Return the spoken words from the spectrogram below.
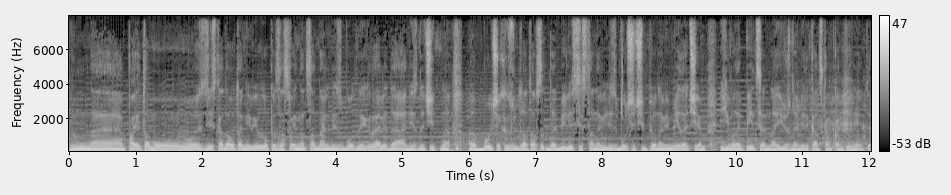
э, поэтому здесь, когда вот они в Европе за свои национальные сборные играли, да, они значительно э, больших результатов добились и становились больше чемпионами мира, чем европейцы на южноамериканском континенте.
